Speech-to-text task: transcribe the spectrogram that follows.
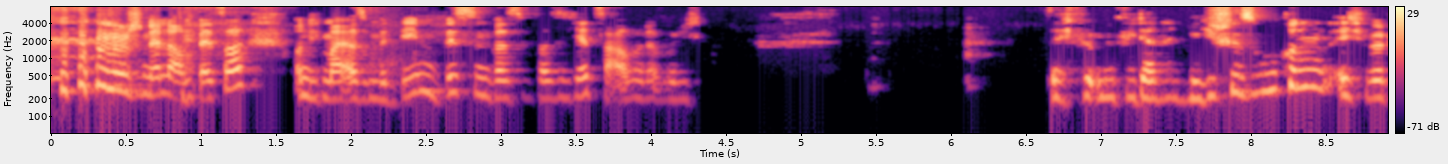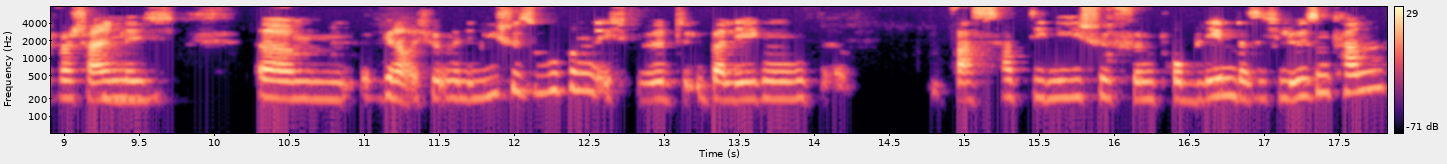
nur schneller und besser. Und ich meine, also mit dem Wissen, was, was ich jetzt habe, da würde ich ich würde mir wieder eine Nische suchen. Ich würde wahrscheinlich mhm ähm, genau, ich würde mir eine Nische suchen. Ich würde überlegen, was hat die Nische für ein Problem, das ich lösen kann.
